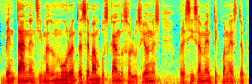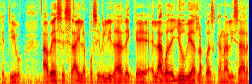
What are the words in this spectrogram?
ventana encima de un muro. Entonces se van buscando soluciones precisamente con este objetivo. A veces hay la posibilidad de que el agua de lluvias la puedas canalizar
